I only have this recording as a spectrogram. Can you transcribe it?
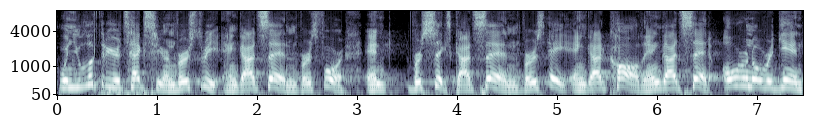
When you look through your text here in verse 3, and God said, in verse 4, and verse 6, God said, in verse 8, and God called, and God said, over and over again,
